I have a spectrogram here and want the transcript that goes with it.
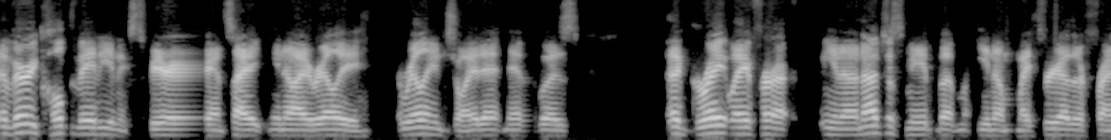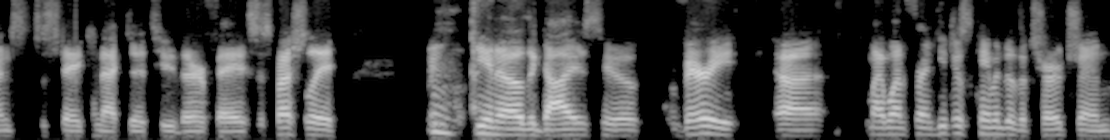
a very cultivating experience. I, you know, I really, really enjoyed it. And it was a great way for, you know, not just me, but, you know, my three other friends to stay connected to their faith, especially, you know, the guys who very, uh, my one friend, he just came into the church in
